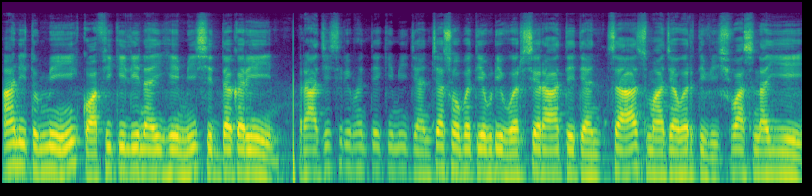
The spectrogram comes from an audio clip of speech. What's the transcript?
आणि तुम्ही कॉफी केली नाही हे मी सिद्ध करीन. राजेश्री म्हणते की मी ज्यांच्यासोबत एवढी वर्षे राहते त्यांचाच माझ्यावरती विश्वास नाहीये.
